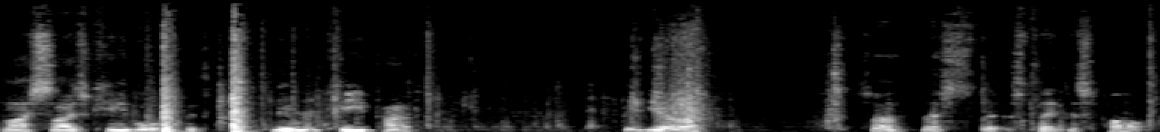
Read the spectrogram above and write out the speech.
nice size keyboard with numeric keypad. Bit yellow. So let's let's take this apart.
